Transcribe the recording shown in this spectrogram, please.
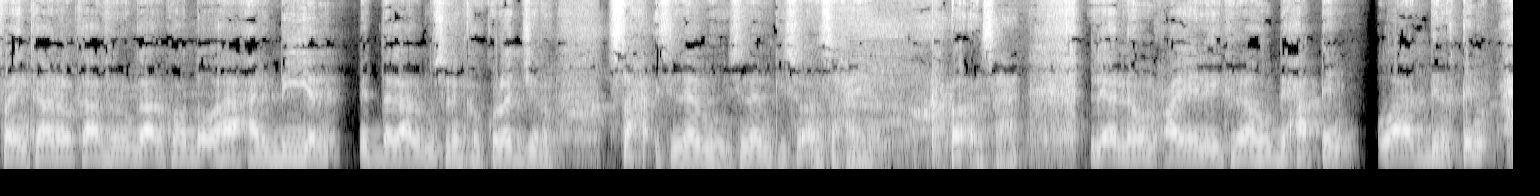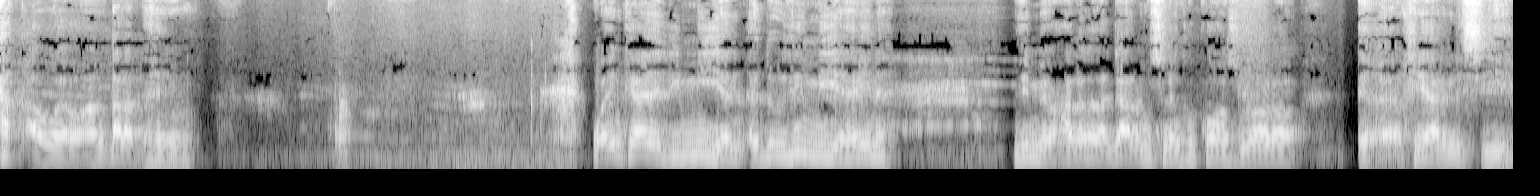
fa in kaana alkaafiru gaalku hadduu ahaa xarbiyan mid dagaal muslimka kula jiro. Sax islaamuhu islaamkiisu ansaxaya oo ansaxay. Liannahu maxaa yeele ikraahum bixaqin waa dirqin xaq ah waay oo aan qalad ahayn wain kaana dimiyan hadduu dimi yahayna dimi waxaa laga wadaa gaal muslimka ku hoos nooloo khiyaar la siiyey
